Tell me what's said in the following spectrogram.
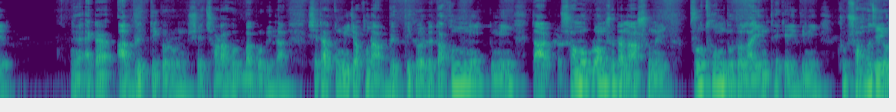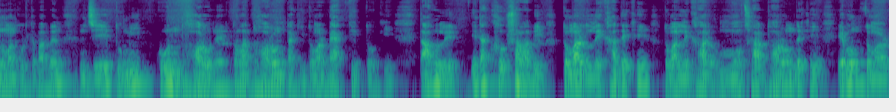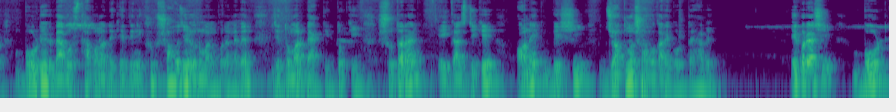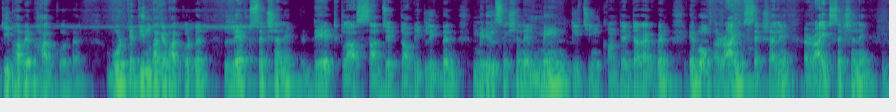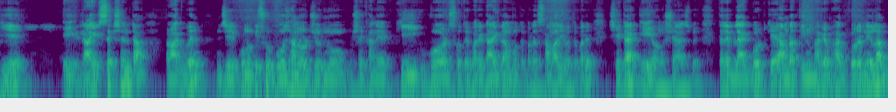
একটা আবৃত্তি করুন, সে ছড়া হোক বা কবিতা, সেটা তুমি যখন আবৃত্তি করবে, তখনই তুমি তার সমগ্র অংশটা না শুনেই প্রথম দুটো লাইন থেকেই তিনি খুব সহজেই অনুমান করতে পারবেন যে তুমি কোন ধরনের, তোমার ধরনটা কি, তোমার ব্যক্তিত্ব কি? তাহলে এটা খুব স্বাভাবিক, তোমার লেখা দেখে, তোমার লেখার মোছার ধরন দেখে এবং তোমার বোর্ডের ব্যবস্থাপনা দেখে তিনি খুব সহজেই অনুমান করে নেবেন যে তোমার ব্যক্তিত্ব কি। সুতরাং এই কাজটিকে অনেক বেশি যত্ন সহকারে করতে হবে। এরপরে আসি, বোর্ড কীভাবে ভাগ করবেন? বোর্ডকে তিন ভাগে ভাগ করবেন। লেফট সেকশানে ডেট, ক্লাস, সাবজেক্ট, টপিক লিখবেন। মিডিল সেকশানে মেন টিচিং কন্টেন্টটা রাখবেন এবং রাইট সেকশানে রাইট সেকশানে গিয়ে এই রাইট সেকশনটা রাখবেন যে কোনো কিছু বোঝানোর জন্য সেখানে কি ওয়ার্ডস হতে পারে, ডায়াগ্রাম হতে পারে, সামারি হতে পারে, সেটা এই অংশে আসবে। তাহলে ব্ল্যাকবোর্ডকে আমরা তিন ভাগে ভাগ করে নিলাম।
